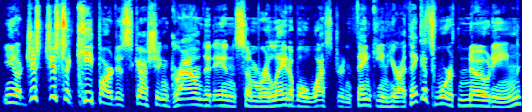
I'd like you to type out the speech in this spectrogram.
you know, just just to keep our discussion grounded in some relatable Western thinking here, I think it's worth noting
